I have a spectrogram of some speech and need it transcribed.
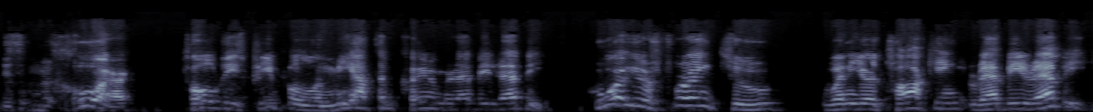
this Mechur, told these people, Lemiatam Koyim Rebbe, Rebbe. Who are you referring to when you're talking Rebbe, Rebbe?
